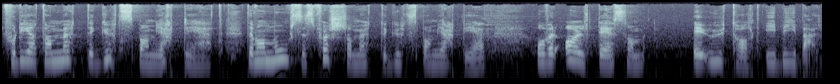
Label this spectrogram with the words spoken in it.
fordi at han møtte Guds barmhjertighet. Det var Moses først som møtte Guds barmhjertighet over alt det som er uttalt i Bibelen.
